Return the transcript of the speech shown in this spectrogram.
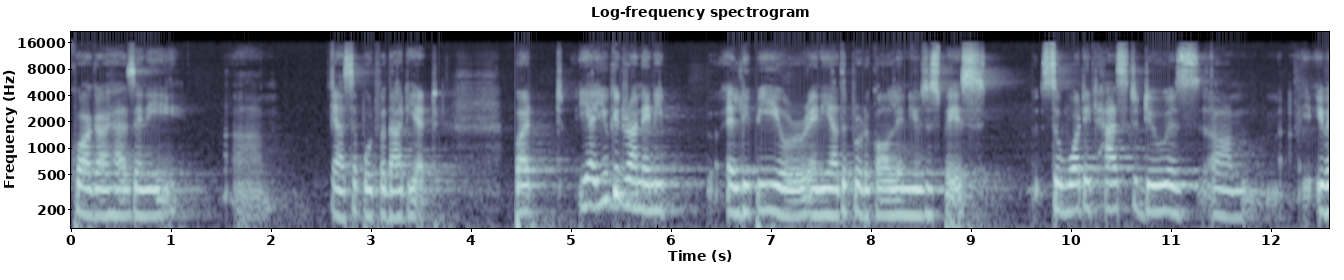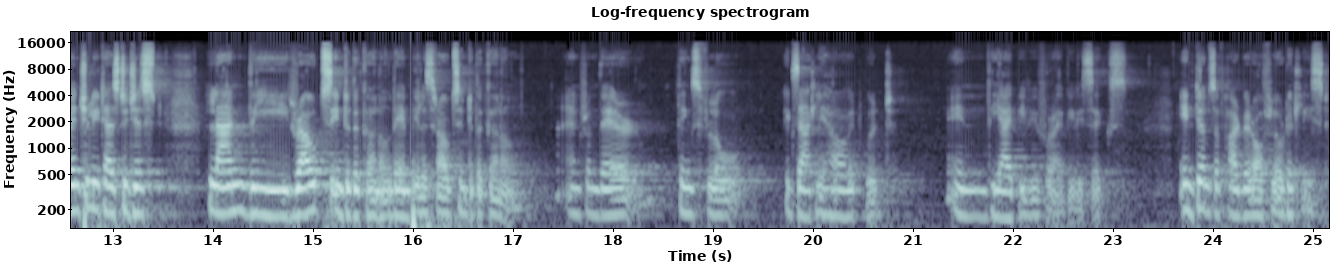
Quagga has any um, yeah, support for that yet. But yeah, you can run any LDP or any other protocol in user space. So what it has to do is um, eventually it has to just land the routes into the kernel, the MPLS routes into the kernel. And from there, things flow exactly how it would in the IPv4, IPv6, in terms of hardware offload at least.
